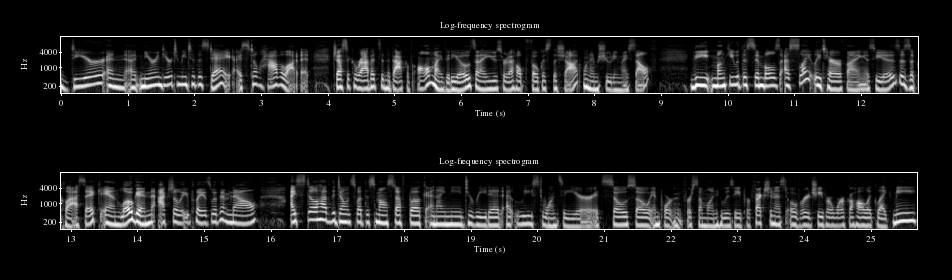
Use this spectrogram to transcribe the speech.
dear and uh, near and dear to me to this day. I still have a lot of it. Jessica Rabbit's in the back of all my videos, and I use her to help focus the shot when I'm shooting myself. The monkey with the cymbals, as slightly terrifying as he is, is a classic, and Logan actually plays with him now. I still have the Don't Sweat the Small Stuff book, and I need to read it at least once a year. It's so, so important for someone who is a perfectionist, overachiever, workaholic like me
